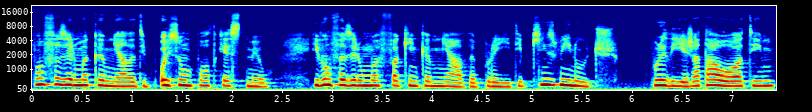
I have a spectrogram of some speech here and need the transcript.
vão fazer uma caminhada, tipo, ouçam um podcast meu e vão fazer uma fucking caminhada por aí, tipo 15 minutos por dia, já está ótimo.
